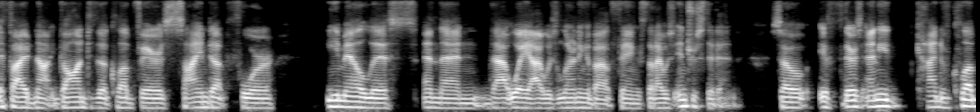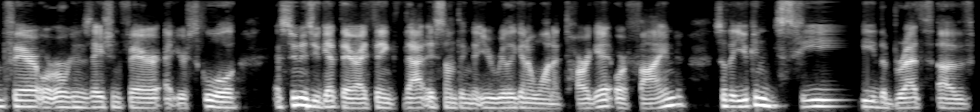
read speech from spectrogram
if I had not gone to the club fairs, signed up for email lists, and then that way I was learning about things that I was interested in. So if there's any kind of club fair or organization fair at your school, as soon as you get there, I think that is something that you're really going to want to target or find so that you can see the breadth of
